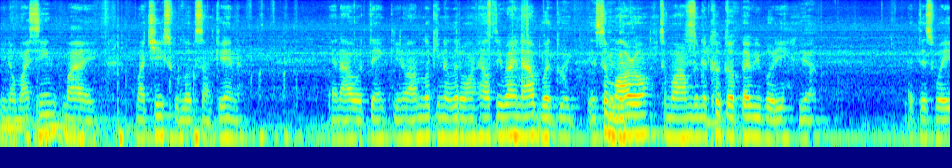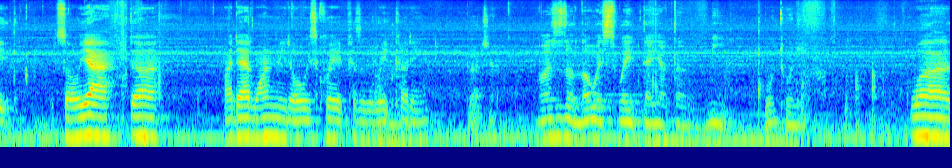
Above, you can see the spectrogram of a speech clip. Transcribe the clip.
you know my seam, my my cheeks would look sunk in, and I would think, you know, I'm looking a little unhealthy right now, but it's gonna- tomorrow, tomorrow I'm gonna cook up everybody Yeah. at this weight. So yeah, the, my dad wanted me to always quit because of the weight cutting. Gotcha. What is the lowest weight that you have to meet? 120. Well,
